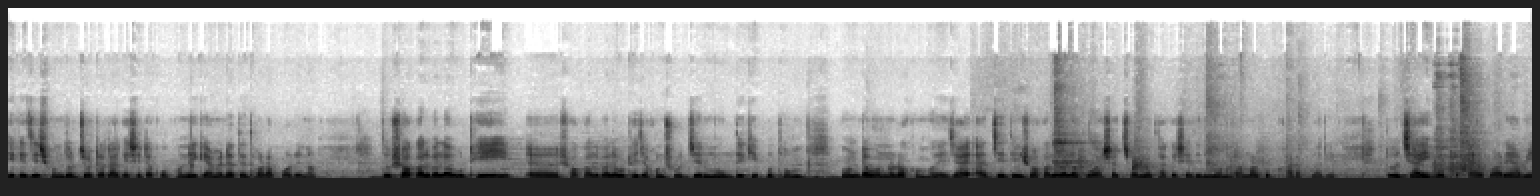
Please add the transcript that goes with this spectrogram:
থেকে যে সৌন্দর্যটা লাগে, সেটা কখনোই ক্যামেরাতে ধরা পড়ে না। তো সকালবেলা উঠেই সকালবেলা উঠে যখন সূর্যের মুখ দেখি প্রথম, মনটা অন্যরকম হয়ে যায়। আর যেদিন সকালবেলা কুয়াশাচ্ছন্ন থাকে, সেদিন মনটা আমার খুব খারাপ লাগে। তো যাই হোক, এরপরে আমি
